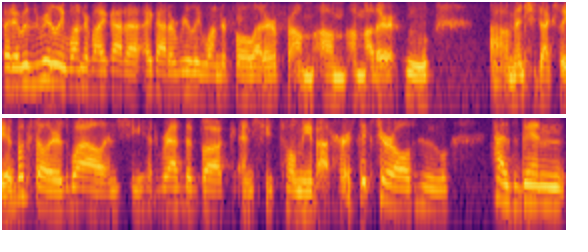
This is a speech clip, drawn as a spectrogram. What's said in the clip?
but it was really wonderful. I got a i got a really wonderful letter from um a mother who um, and she's actually a bookseller as well. And she had read the book, and she told me about her six-year-old who has been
